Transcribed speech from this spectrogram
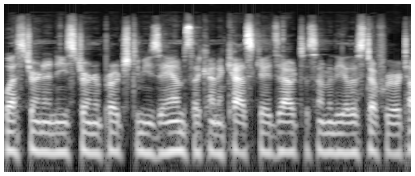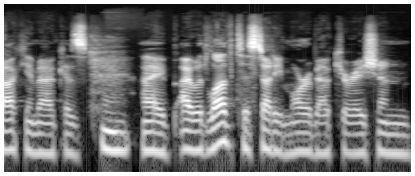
Western and Eastern approach to museums that kind of cascades out to some of the other stuff we were talking about. Because Mm. I I would love to study more about curation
